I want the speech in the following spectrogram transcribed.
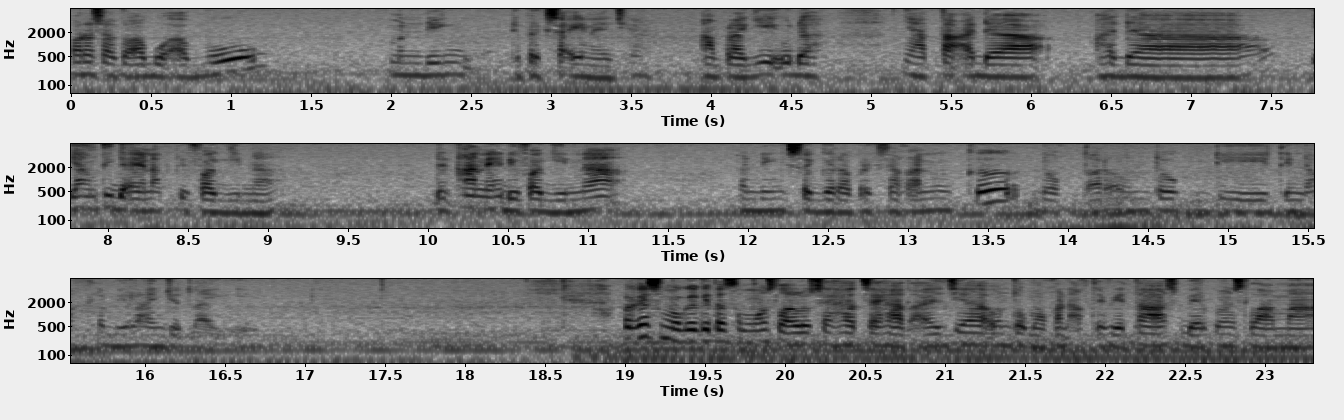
Warna satu abu-abu mending diperiksain aja. Apalagi udah nyata ada ada yang tidak enak di vagina dan aneh di vagina mending segera periksakan ke dokter untuk ditindak lebih lanjut lagi. Oke semoga kita semua selalu sehat-sehat aja untuk melakukan aktivitas biarpun selama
